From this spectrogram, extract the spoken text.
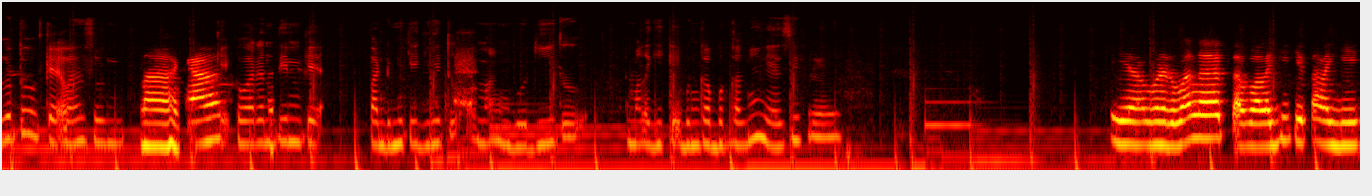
aku tuh kayak langsung nah kan kayak kuarantin kayak pandemi kayak gini tuh emang body itu emang lagi kayak bengkak-bengkaknya gak sih Fril? Iya bener banget apalagi kita lagi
